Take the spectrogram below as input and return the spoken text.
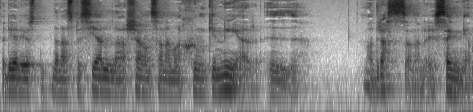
För det är just den här speciella känslan när man sjunker ner i madrassen eller i sängen.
